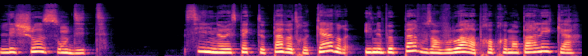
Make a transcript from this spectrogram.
Les choses sont dites. S'il ne respecte pas votre cadre, il ne peut pas vous en vouloir à proprement parler car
